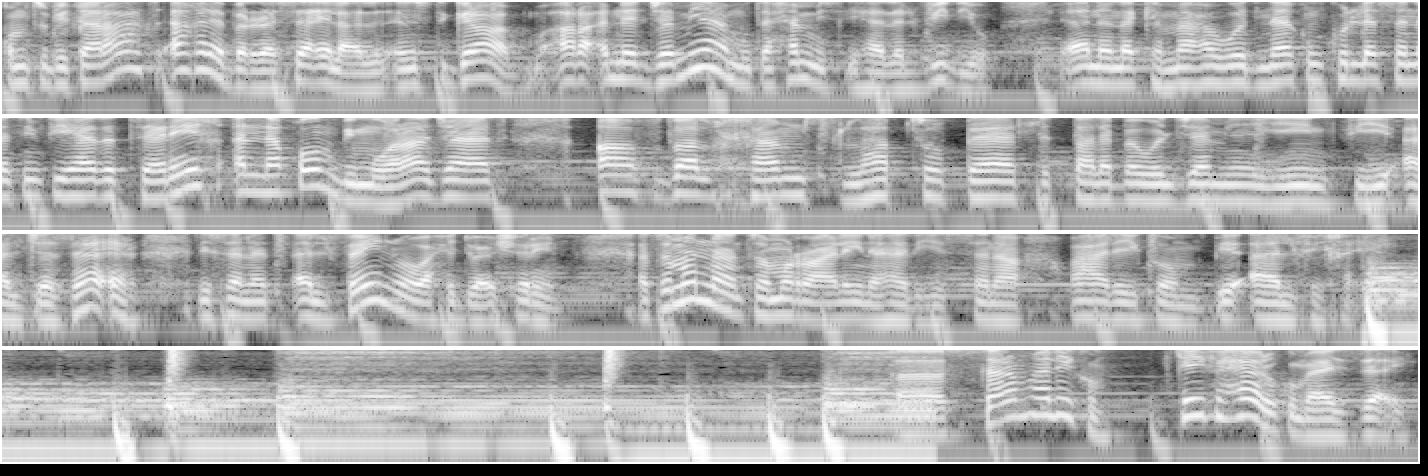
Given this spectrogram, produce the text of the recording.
قمت بقراءة أغلب الرسائل على الإنستغرام. وأرى أن الجميع متحمس لهذا الفيديو لأننا كما عودناكم كل سنة في هذا التاريخ أن نقوم بمراجعة أفضل خمس لابتوبات للطلبة والجامعيين في الجزائر لسنة 2021 أتمنى أن تمر علينا هذه السنة وعليكم بألف خير. السلام عليكم. كيف حالكم أعزائي؟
